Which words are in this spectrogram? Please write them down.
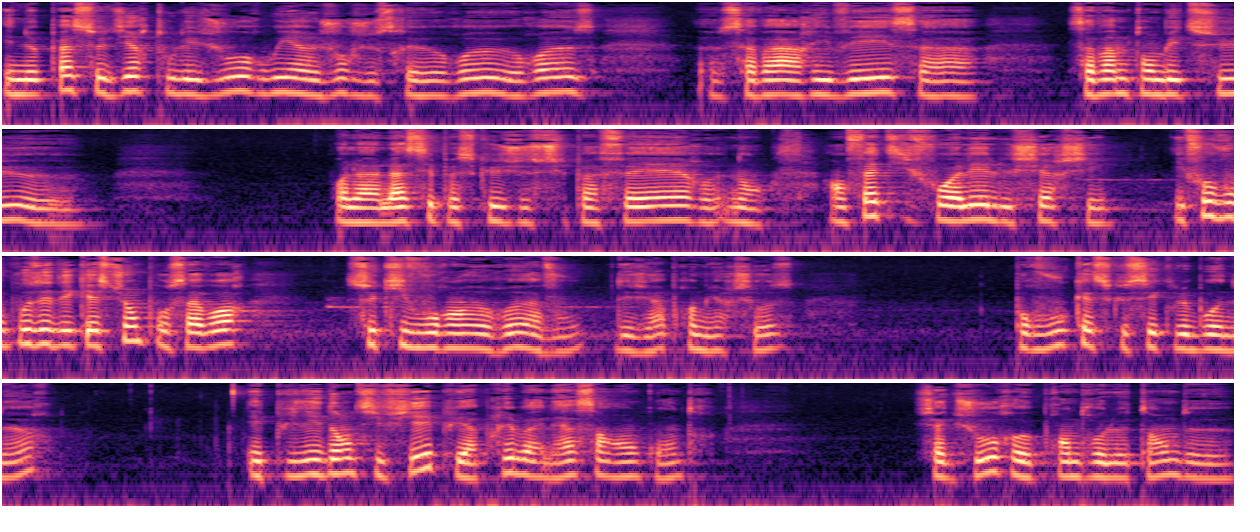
et ne pas se dire tous les jours oui un jour je serai heureux heureuse euh, ça va arriver ça va me tomber dessus euh. voilà là c'est parce que je suis pas faire non. En fait il faut aller le chercher. Il faut vous poser des questions pour savoir ce qui vous rend heureux à vous déjà première chose. Pour vous qu'est-ce que c'est que le bonheur? Et puis l'identifier puis après bah, aller à sa rencontre. Chaque jour euh, prendre le temps de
